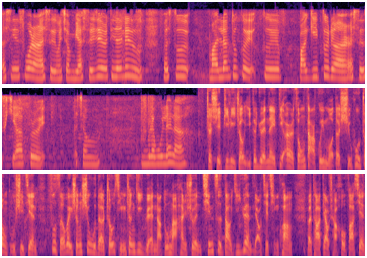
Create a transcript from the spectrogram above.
Rasanya semua orang rasa macam biasa je roti zala tu. Lepas tu malam tu ke ke pagi tu dah rasa sikit perut. Macam 这是霹雳州一个月内第二宗大规模的食物中毒事件。负责卫生事务的州行政议员拿督马汉顺亲自到医院了解情况，而他调查后发现，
